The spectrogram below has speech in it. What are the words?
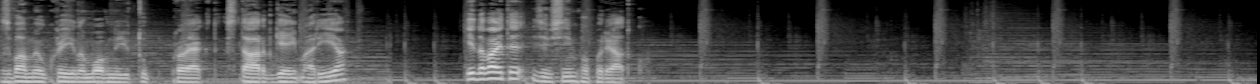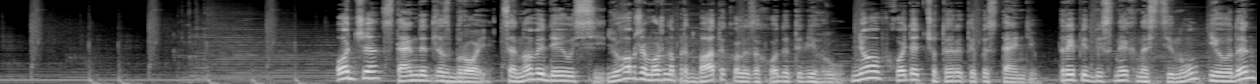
З вами україномовний YouTube проект Start Game Aria. І давайте зі всім по порядку. Отже, стенди для зброї. Це новий DLC. Його вже можна придбати, коли заходите в ігру. В нього входять 4 типи стендів: три підвісних на стіну і один,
